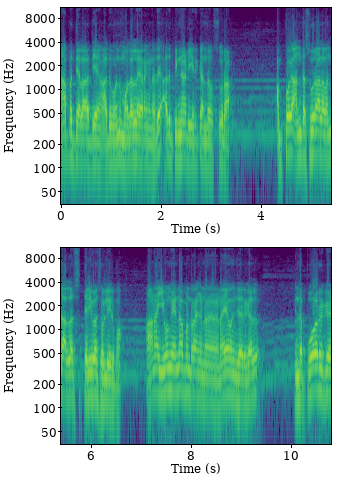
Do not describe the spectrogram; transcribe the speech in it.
நாற்பத்தி ஏழாவது அது வந்து முதல்ல இறங்குனது. அது பின்னாடி இருக்குது அந்த சூரா. அப்போ அந்த சூறால வந்து அல்ல தெளிவாக சொல்லியிருப்பான். ஆனால் இவங்க என்ன பண்ணுறாங்க நயவஞ்சர்கள் இந்த போருக்கு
